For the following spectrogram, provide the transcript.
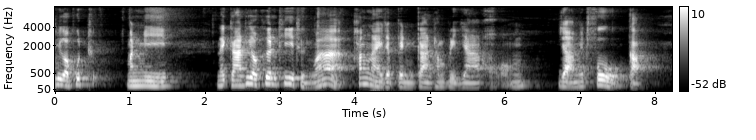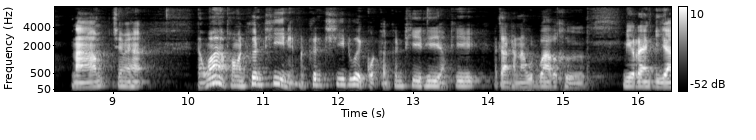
ที่เราพูดถึงมันมีในการที่เราเคลื่อนที่ถึงว่าข้างในจะเป็นการทำปฏิกิริยาของยาเม็ดฟูกับน้ำใช่ไหมฮะ แต่ว่าพอมันเคลื่อนที่เนี่ยมันเคลื่อนที่ด้วยกฎการเคลื่อนที่ที่อย่างที่อาจารย์ธนาวุฒิว่าก็คือ มีแรงกิริยา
